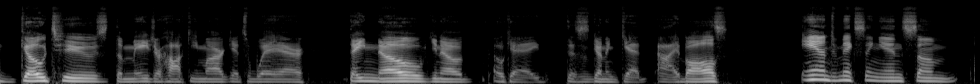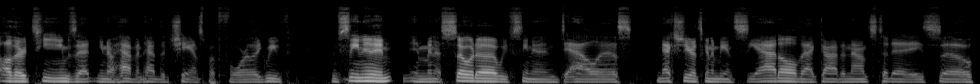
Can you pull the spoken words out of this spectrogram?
go tos, the major hockey markets where they know, you know, okay, this is going to get eyeballs, and mixing in some other teams that you know haven't had the chance before. Like we've we've seen it in, in Minnesota, we've seen it in Dallas. Next year it's going to be in Seattle. That got announced today. So,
